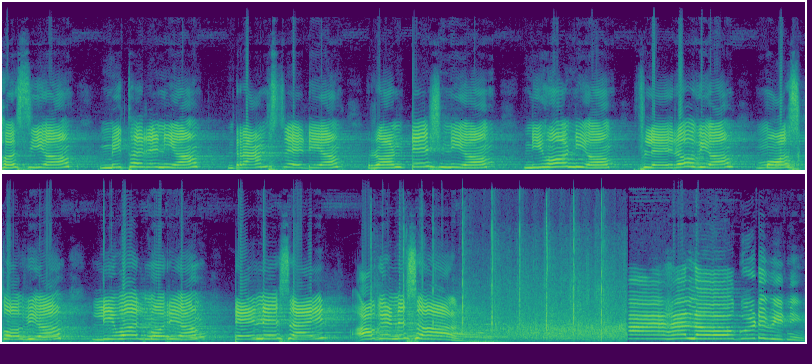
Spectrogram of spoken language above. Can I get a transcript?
hassium meitnerium darmstadtium Rontesium, Nihonium, Flerovium, Moscovium, livermorium tennessine Hello, good evening.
